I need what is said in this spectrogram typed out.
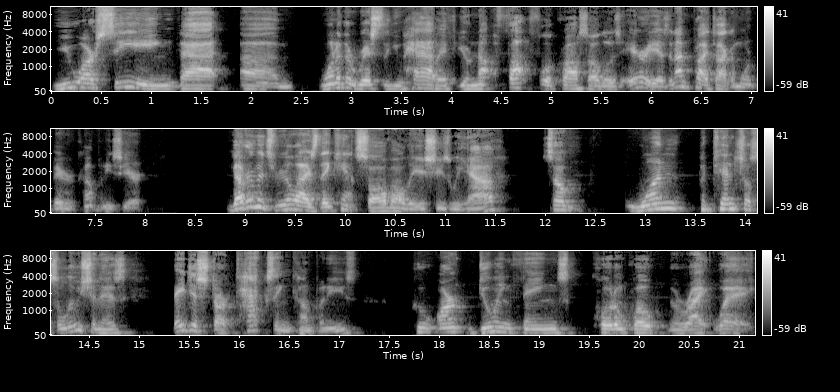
you are seeing that um, one of the risks that you have if you're not thoughtful across all those areas, and I'm probably talking more bigger companies here, governments realize they can't solve all the issues we have. So one potential solution is they just start taxing companies who aren't doing things quote unquote the right way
